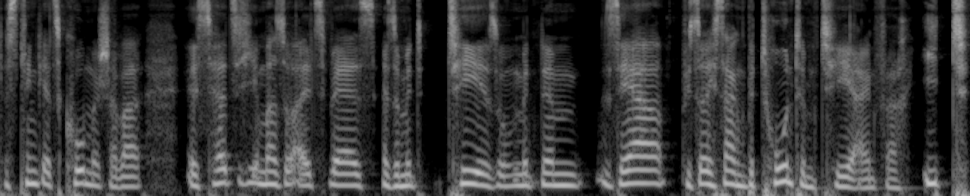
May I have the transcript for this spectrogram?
das klingt jetzt komisch, aber es hört sich immer so, als wäre es, also mit T, so mit einem sehr, wie soll ich sagen, betontem T einfach. It.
